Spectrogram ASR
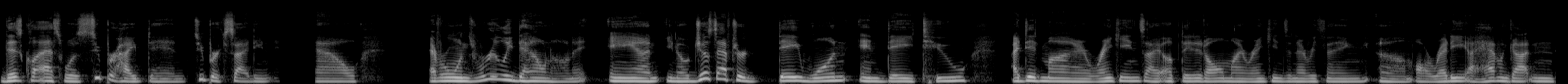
this class was super hyped and super exciting. Now everyone's really down on it. And, you know, just after day one and day two, I did my rankings. I updated all my rankings and everything um, already. I haven't gotten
